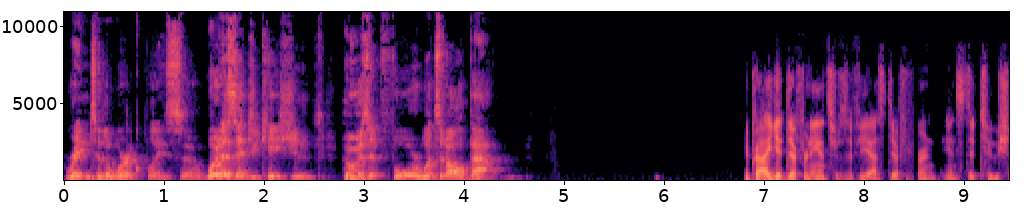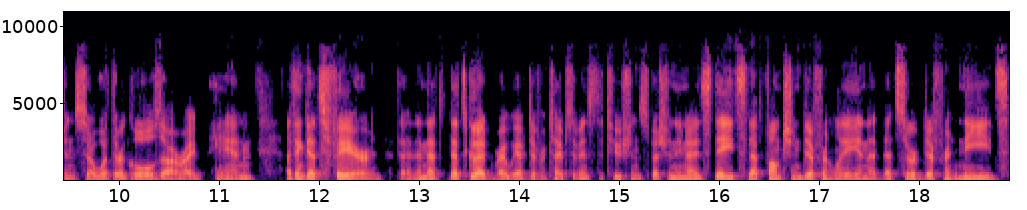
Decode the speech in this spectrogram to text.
right into the workplace. So, what is education? Who is it for? What's it all about? You probably get different answers if you ask different institutions so what their goals are right? And i think that's fair and that's that's good right? We have different types of institutions especially in the united states that function differently and that, that serve different needs.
